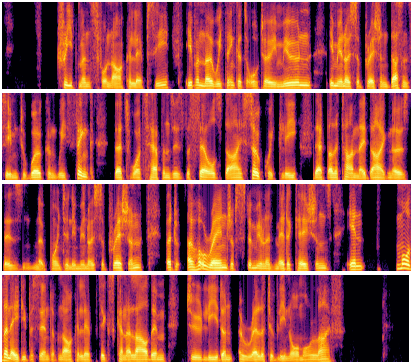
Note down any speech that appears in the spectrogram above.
treatments for narcolepsy, even though we think it's autoimmune, immunosuppression doesn't seem to work. And we think that what happens is the cells die so quickly that by the time they diagnose, there's no point in immunosuppression. But a whole range of stimulant medications in more than 80% of narcoleptics can allow them to lead an, a relatively normal life.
